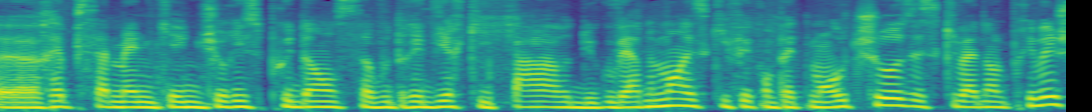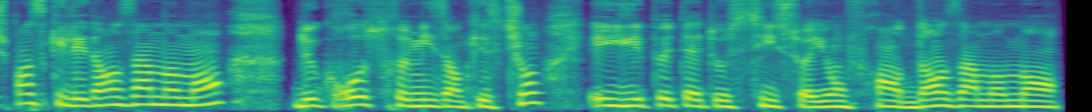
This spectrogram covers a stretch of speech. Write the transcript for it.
euh, Repsamen qu'il y a une jurisprudence, ça voudrait dire qu'il part du gouvernement. Est-ce qu'il fait complètement autre chose? Est-ce qu'il va dans le privé? Je pense qu'il est dans un moment de grosse remise en question et il est peut-être aussi, soyons francs, dans un moment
